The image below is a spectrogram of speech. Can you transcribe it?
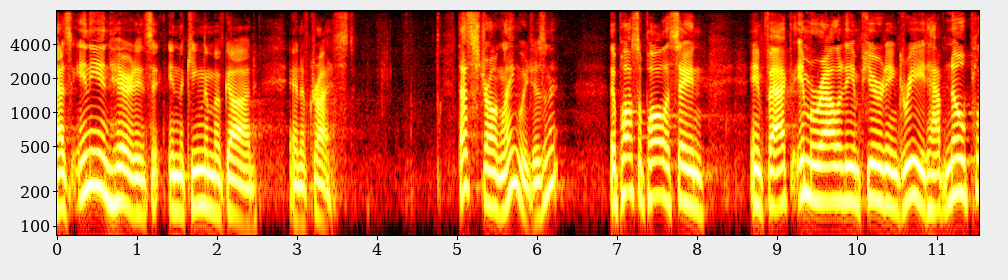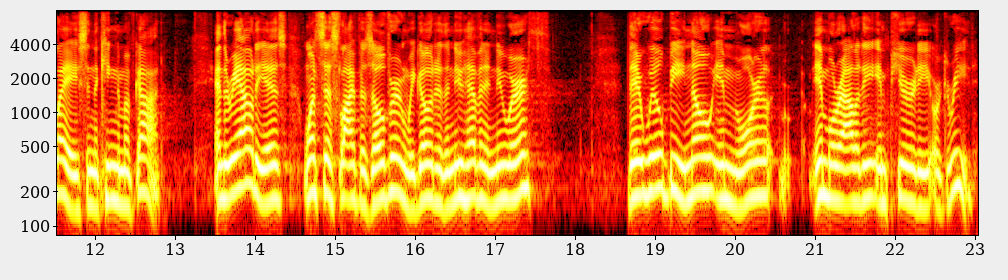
has any inheritance in the kingdom of God and of Christ. That's strong language, isn't it? The Apostle Paul is saying, in fact, immorality, impurity, and greed have no place in the kingdom of God. And the reality is, once this life is over and we go to the new heaven and new earth, there will be no immoral, immorality, impurity, or greed.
